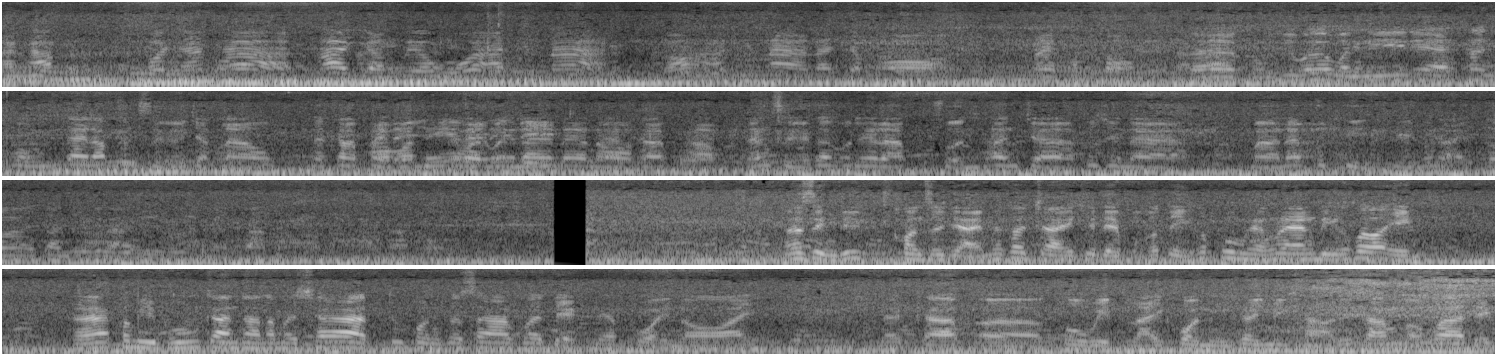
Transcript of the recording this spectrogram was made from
นะครับ เพราะฉะนั้นถ้าถ้าอย่างเร็วผมว่าอาทิตย์หน้าเนาะอาทิตย์หน้าน่าจะพอได้คำตอบนะคเอ่รัอบ ผมคิดว่าวันนี้เนี่ยท่านคงได้รับหนังสือจากเรานะครับภายในวันนี้ภายในวันนี้แน่นอนครับ ครับ หนังสือท่านก็ได้รับส่วนท่านจะพิจารณามานั่งพูดคุยทีเมื่อไหร่ก็ให้ท่านพิจารณาเองนะครับครับผมและสิ่งที่คนส่วนใหญ่ไม่เข้าใจคือเด็กปกติเขาภูมิแข็งแรงดีเขาก็อีก นะก็มีภูมิคุ้มกันทางธรรมชาติ ทุกคนก็ทราบว่าเด็กเนี่ยป่วยน้อยนะครับโควิดหลายคนเคยมีข่าวด้วยซ้ำบอกว่าเด็ก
